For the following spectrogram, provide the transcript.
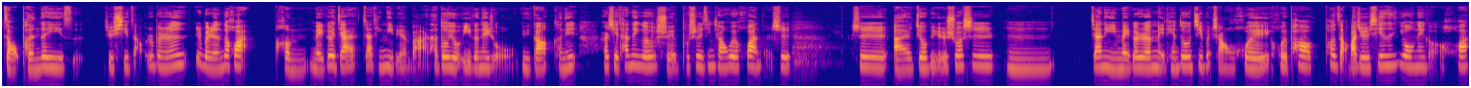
澡盆的意思，就洗澡。日本人，日本人的话。 很每个家家庭里边吧，它都有一个那种浴缸，肯定，而且它那个水不是经常会换的，是是哎，就比如说是嗯，家里每个人每天都基本上会会泡泡澡吧，就是先用那个花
